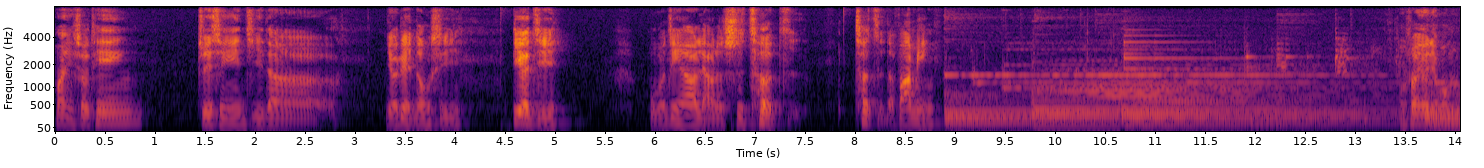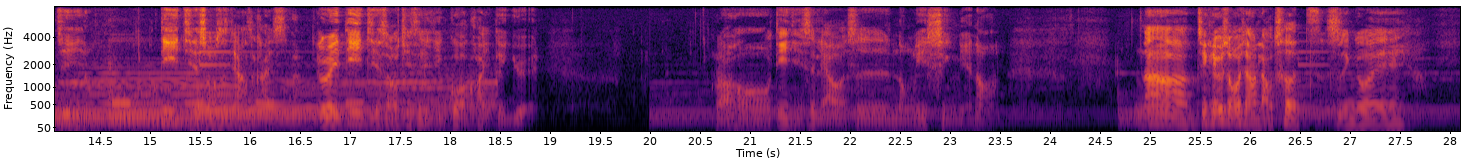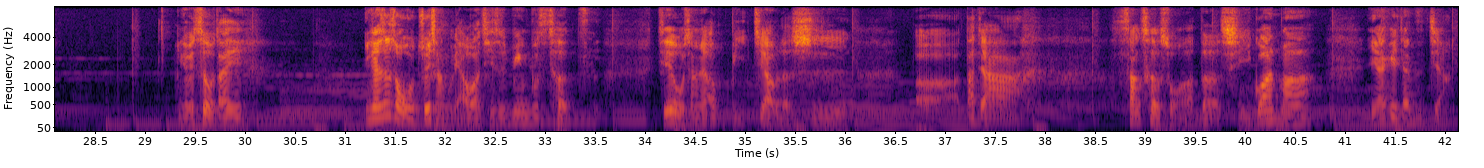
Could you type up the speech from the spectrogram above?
欢迎收听最新一集的《有点东西》第二集。我们今天要聊的是厕纸，厕纸的发明。我突然有点忘记第一集的时候是怎样子开始的，因为第一集的时候其实已经过了快一个月。然后第一集是聊的是农历新年哦。那今天为什么会想要聊厕纸？是因为有一次我在，应该是说我最想聊的其实并不是厕纸，其实我想要比较的是，呃，大家上厕所的习惯吗？应该可以这样子讲，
